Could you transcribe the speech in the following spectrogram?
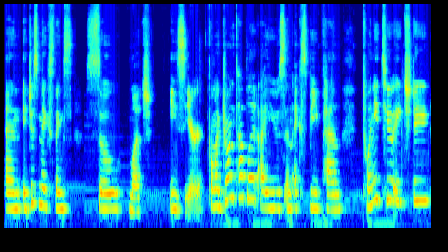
And it just makes things so much easier. For my drawing tablet, I use an XP Pen 22 HD.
